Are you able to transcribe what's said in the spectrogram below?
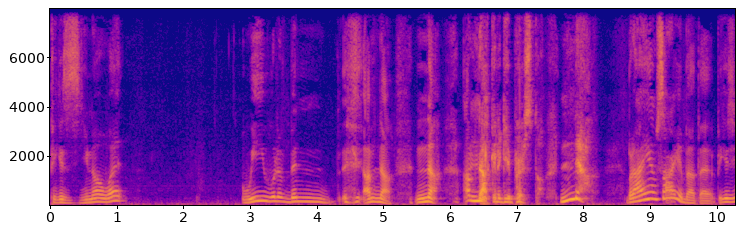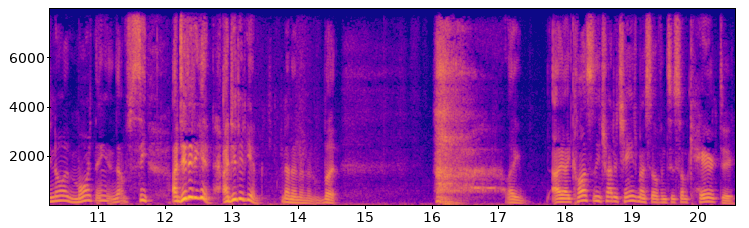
Because you know what? We would have been I'm no, no. I'm not gonna get personal. No. But I am sorry about that because you know what? More things. See, I did it again. I did it again. No, no, no, no. But like, I, I constantly try to change myself into some character.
